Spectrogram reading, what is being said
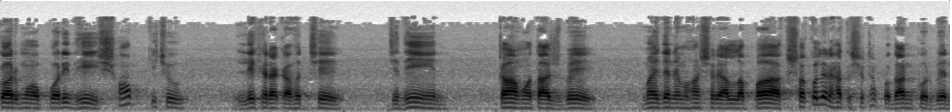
কর্ম, পরিধি সব কিছু লিখে রাখা হচ্ছে। যেদিন কামত আসবে, ময়দানে মহাশরে আল্লাহ পাক সকলের হাতে সেটা প্রদান করবেন।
